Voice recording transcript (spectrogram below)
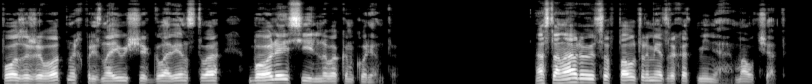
Позы животных, признающих главенство более сильного конкурента. Останавливаются в полутора метрах от меня, молчат.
